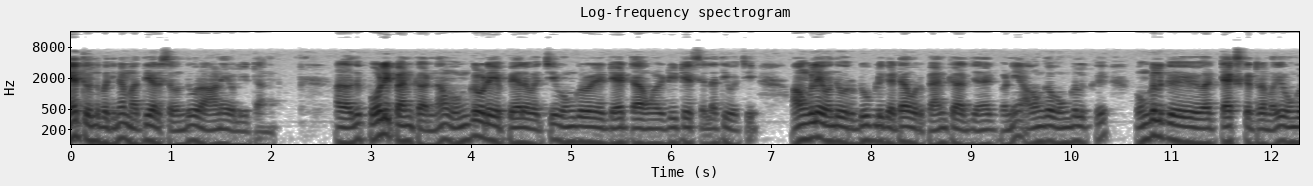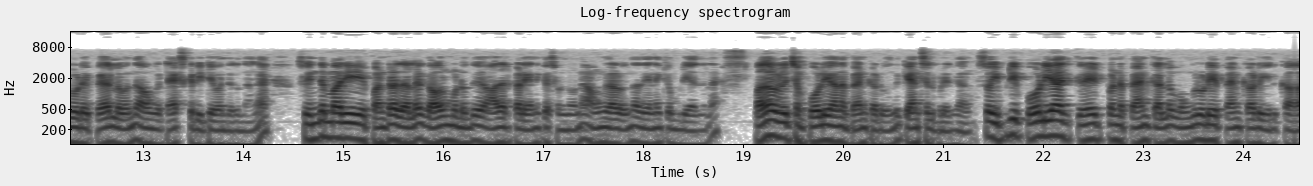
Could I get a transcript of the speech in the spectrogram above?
நேற்று வந்து பார்த்திங்கன்னா மத்திய அரசு வந்து ஒரு ஆணையை வெளியிட்டாங்க. அதாவது போலி பேன் கார்டுனா உங்களுடைய பேரை வச்சு உங்களுடைய டேட்டா உங்களுடைய டீட்டெயில்ஸ் எல்லாத்தையும் வச்சு அவங்களே வந்து ஒரு டூப்ளிகேட்டாக ஒரு பேன் கார்டு ஜெனரேட் பண்ணி அவங்க உங்களுக்கு உங்களுக்கு டேக்ஸ் கட்டுற மாதிரி உங்களுடைய பேரில் வந்து அவங்க டேக்ஸ் கட்டிகிட்டே வந்திருந்தாங்க. ஸோ இந்த மாதிரி பண்ணுறதால கவர்மெண்ட் வந்து ஆதார் கார்டை இணைக்க சொன்னோன்னே அவங்களால வந்து அதை இணைக்க முடியாததில் பதினோரு லட்சம் போலியான பேன் கார்டு வந்து கேன்சல் பண்ணியிருக்காங்க. ஸோ இப்படி போலியாக கிரியேட் பண்ண பேன் கார்டில் உங்களுடைய பேன் கார்டு இருக்கா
